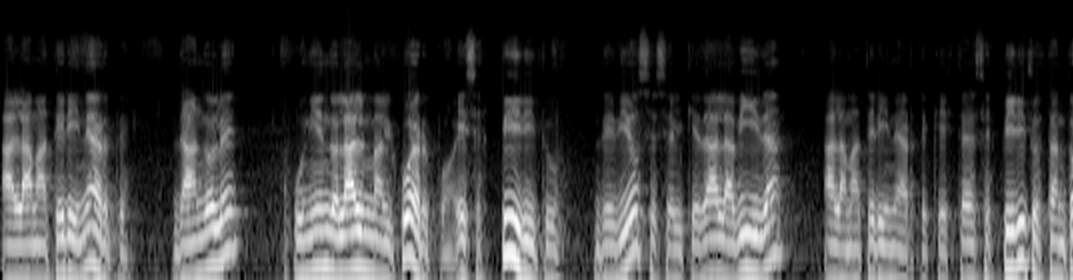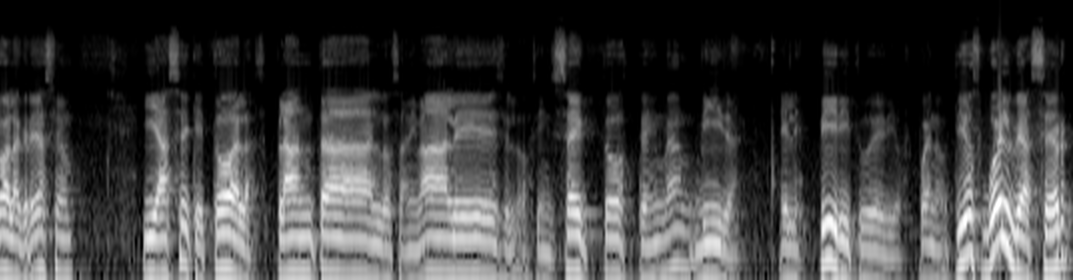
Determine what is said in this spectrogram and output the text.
a la materia inerte, dándole, uniendo el alma al cuerpo. Ese Espíritu de Dios es el que da la vida a la materia inerte, que este, ese Espíritu está en toda la creación y hace que todas las plantas, los animales, los insectos tengan vida. El Espíritu de Dios. Bueno, Dios vuelve a hacer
